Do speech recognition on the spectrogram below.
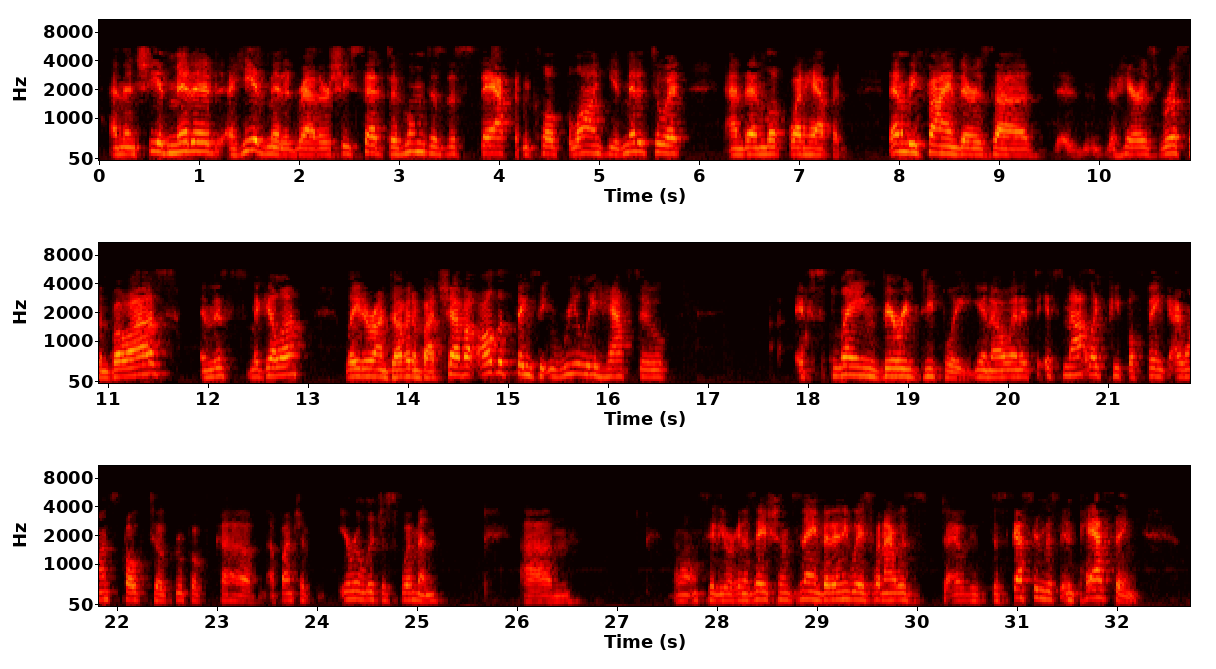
and then she admitted, uh, he admitted rather, she said, to whom does this staff and cloak belong? He admitted to it, and then look what happened. Then we find there's, uh, here's Rus and Boaz in this Megillah. Later on, David and Bathsheba, all the things that you really have to explain very deeply, you know, and it's it's not like people think. I once spoke to a group of uh, a bunch of irreligious women. Um, I won't say the organization's name, but anyways, when I was, I was discussing this in passing,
